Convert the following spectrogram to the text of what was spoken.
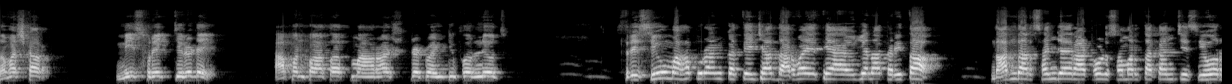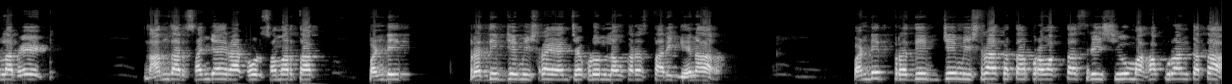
नमस्कार. मी सुरेश चिरडे. आपण पाहतात Maharashtra twenty four news. Shri Shiv Mahapuran कथेच्या दारवा येथे आयोजनाकरिता नामदार संजय राठोड समर्थकांची सिहोरला भेट. नामदार संजय राठोड समर्थक पंडित प्रदीपजी मिश्रा यांच्याकडून लवकरच तारीख घेणार. पंडित प्रदीपजी मिश्रा कथा प्रवक्ता श्री शिव महापुराण कथा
